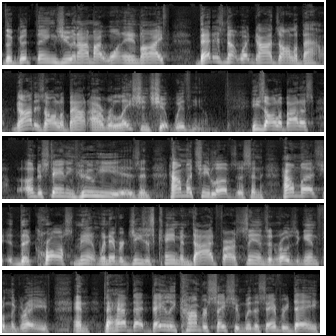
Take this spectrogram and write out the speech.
the good things you and I might want in life, that is not what God's all about. God is all about our relationship with Him. He's all about us understanding who He is and how much He loves us and how much the cross meant whenever Jesus came and died for our sins and rose again from the grave. And to have that daily conversation with us every day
